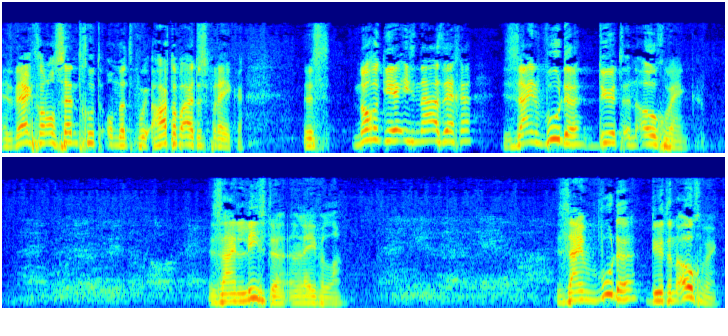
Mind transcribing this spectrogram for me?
het werkt gewoon ontzettend goed om dat hardop uit te spreken. Dus nog een keer iets nazeggen. Zijn woede duurt een oogwenk. Zijn liefde een leven lang. Zijn woede duurt een oogwenk.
